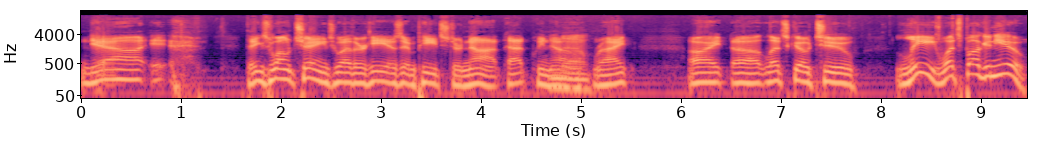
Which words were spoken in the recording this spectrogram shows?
Yeah, it, things won't change whether he is impeached or not. That we know, No. right? All right, uh, let's go to Lee. What's bugging you?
